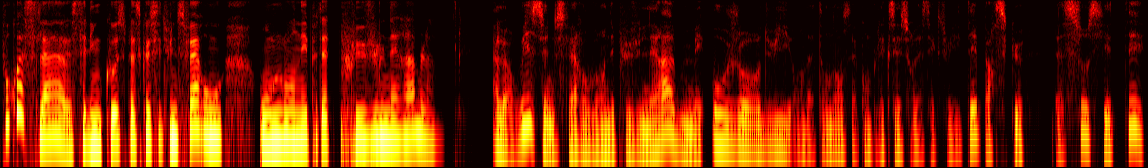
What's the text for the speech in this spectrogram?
pourquoi cela, Céline Cause Parce que c'est une sphère où, où l'on est peut-être plus vulnérable? Alors oui, c'est une sphère où on est plus vulnérable, mais aujourd'hui, on a tendance à complexer sur la sexualité parce que la société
